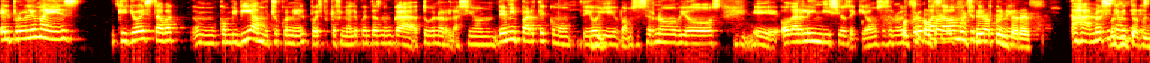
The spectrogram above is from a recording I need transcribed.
El problema es que yo estaba, mm, convivía mucho con él, pues porque al final de cuentas nunca tuve una relación de mi parte como de, oye, vamos a ser novios, eh, o darle indicios de que vamos a ser novios, pero pasaba mucho tiempo con interés. él. Ajá, no existía, mi interés.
